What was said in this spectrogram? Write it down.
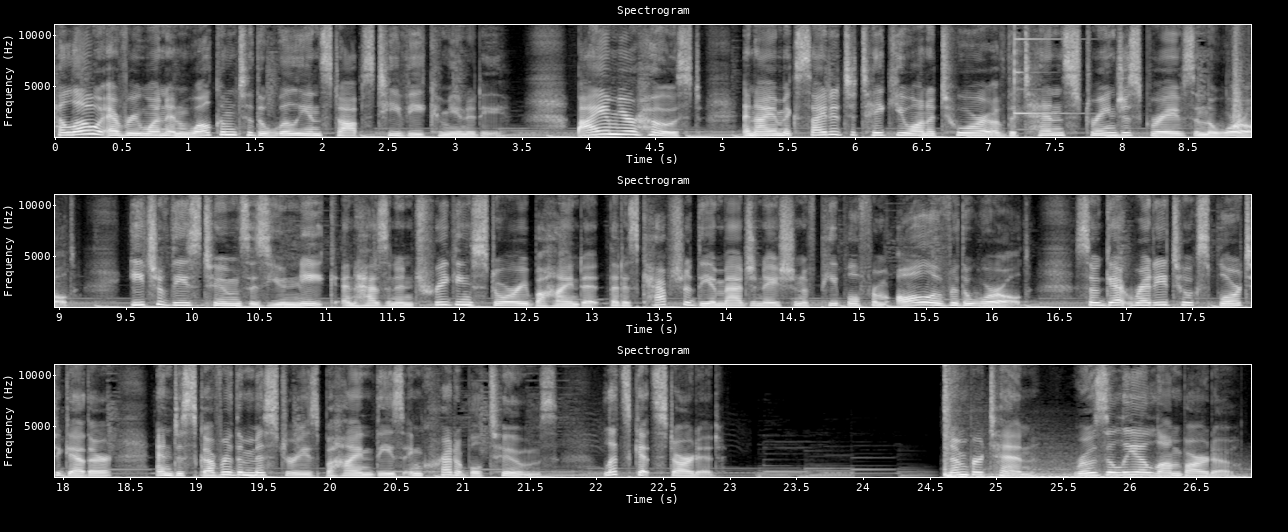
Hello, everyone, and welcome to the William Tops TV community. I am your host, and I am excited to take you on a tour of the 10 strangest graves in the world. Each of these tombs is unique and has an intriguing story behind it that has captured the imagination of people from all over the world. So get ready to explore together and discover the mysteries behind these incredible tombs. Let's get started. Number 10. Rosalia Lombardo.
